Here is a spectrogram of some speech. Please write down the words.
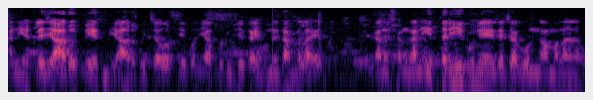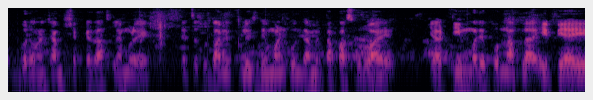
आणि यातले जे आरोपी आहेत या आरोपीच्या वरती पण यापूर्वी जे काही गुन्हे दाखल आहेत त्या अनुषंगाने इतरही गुन्हे त्याच्याकडून आम्हाला उघडवण्याची आमची शक्यता असल्यामुळे त्याचा सुद्धा आम्ही पोलीस रिमांड करून आम्ही तपास सुरू आहे. या टीममध्ये पूर्ण आपला एपीआय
